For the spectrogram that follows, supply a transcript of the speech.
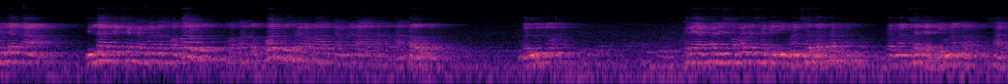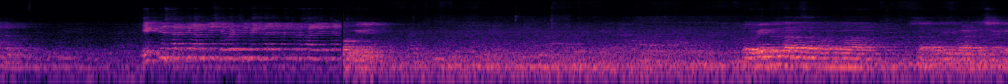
घोजांना जिल्हाध्यक्ष करणारा स्वतः स्वतःचं पद दुसऱ्याला बाद करणारा असा हा होता. बंधूंना खऱ्या अर्थाने समाजासाठी जी माणसं जगतात ना त्या माणसाच्या जीवनाला सार्थक होतो. एकतीस तारखेला आमची शेवटची भेट झाली महेंद्र साळेंच्या दादा जाधवांना श्रद्धांजली वाढण्यासाठी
